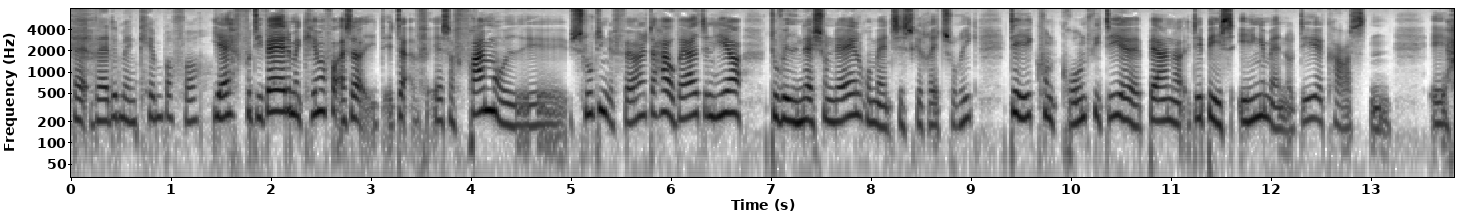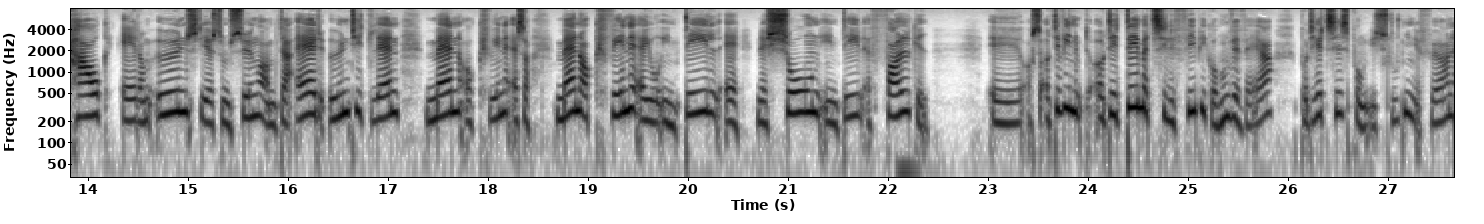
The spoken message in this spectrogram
Hvad, hvad er det, man kæmper for? Ja, fordi hvad er det, man kæmper for? Altså, der, altså frem mod øh, slutningen af 40'erne, der har jo været den her, du ved, nationalromantiske retorik. Det er ikke kun Grundtvig, det er, Berner, det er B.S. Ingemann, og det er Carsten øh, Haug, Adam Øenstier, som synger om, der er et yndigt land, mand og kvinde. Altså, mand og kvinde er jo en del af nationen, en del af folket. Øh, og, så, og, det, og det er det, Mathilde Fibiger, hun vil være på det her tidspunkt i slutningen af 40'erne.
